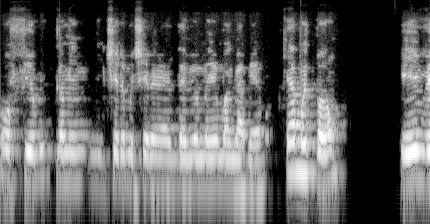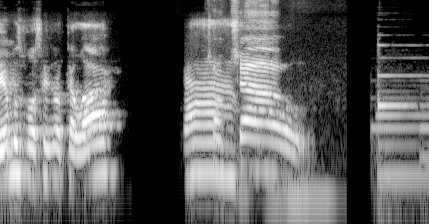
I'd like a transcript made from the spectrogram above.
o filme. Não, mentira, mentira, é Devilman o mangá mesmo, que é muito bom. E vemos vocês até lá. Tchau, tchau.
